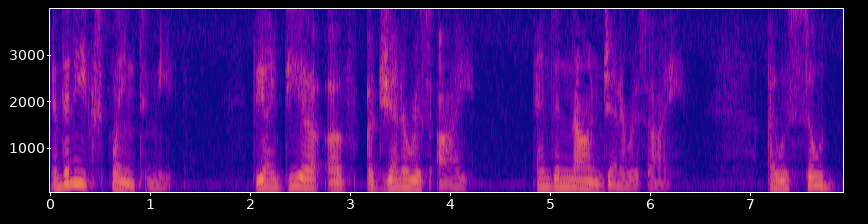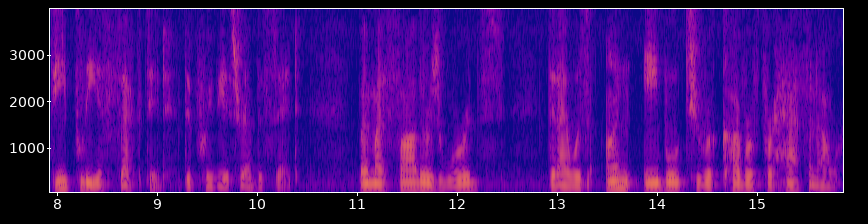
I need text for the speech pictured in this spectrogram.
And then he explained to me the idea of a generous eye and a non generous eye. I was so deeply affected, the previous Rebbe said, by my father's words that I was unable to recover for half an hour.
